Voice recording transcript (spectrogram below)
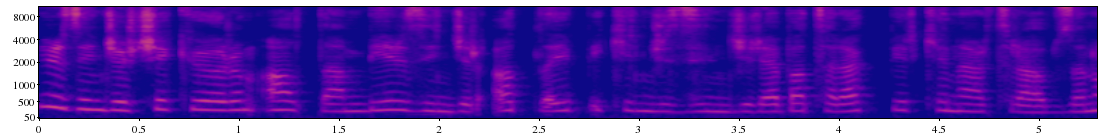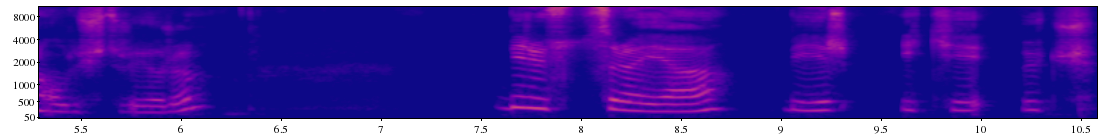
Bir zincir çekiyorum. Alttan bir zincir atlayıp ikinci zincire batarak bir kenar trabzanı oluşturuyorum. Bir üst sıraya 1, 2, 3,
